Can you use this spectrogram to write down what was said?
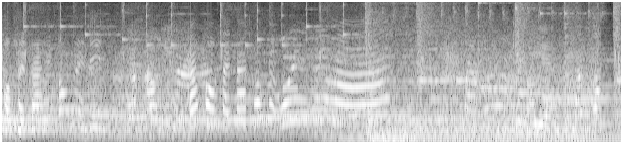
ขอสายตาให้กล้องหน่อยดิถ้าขอสายตากล้องหน่อยอุ้ยน่ารักเบียร์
